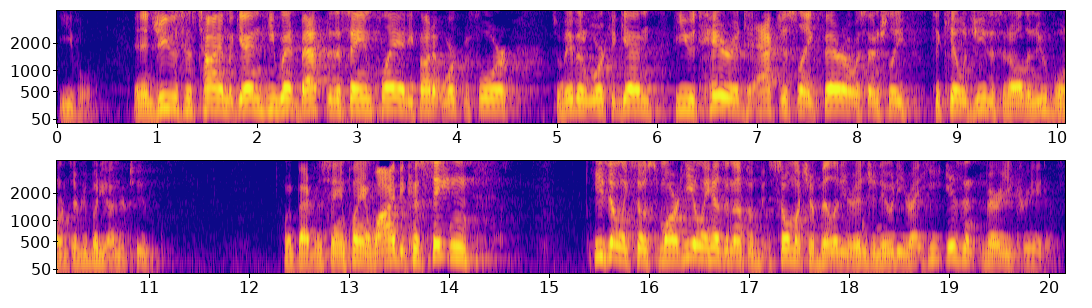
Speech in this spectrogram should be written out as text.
evil. And in Jesus' time, again, he went back to the same plan. He thought it worked before, so maybe it'll work again. He used Herod to act just like Pharaoh, essentially, to kill Jesus and all the newborns, everybody under two. Went back to the same plan. Why? Because Satan, he's only so smart. He only has enough, so much ability or ingenuity, right? He isn't very creative.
